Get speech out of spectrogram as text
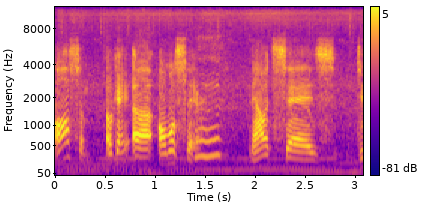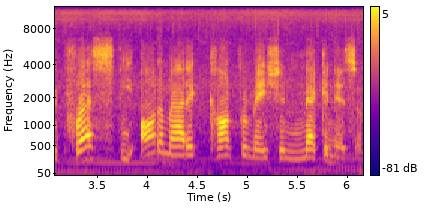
Awesome. Okay, uh, almost there. Now it says, depress the automatic confirmation mechanism.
